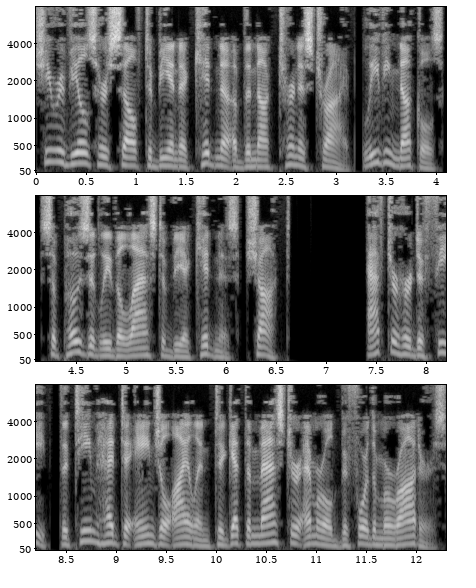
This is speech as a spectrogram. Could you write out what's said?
She reveals herself to be an echidna of the Nocturnus tribe, leaving Knuckles, supposedly the last of the echidnas, shocked. After her defeat, the team head to Angel Island to get the Master Emerald before the Marauders,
